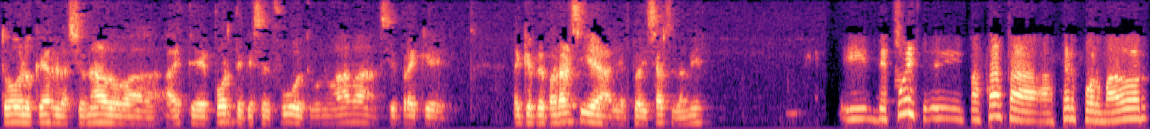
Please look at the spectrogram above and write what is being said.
todo lo que es relacionado a, a, este deporte que es el fútbol que uno ama, siempre hay que, hay que prepararse y actualizarse también. Y después eh, pasás a, ser formador,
